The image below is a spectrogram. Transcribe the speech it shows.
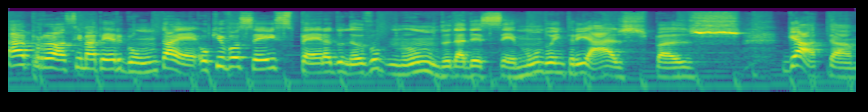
A próxima pergunta é: O que você espera do novo mundo da DC? Mundo entre aspas. Gata,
